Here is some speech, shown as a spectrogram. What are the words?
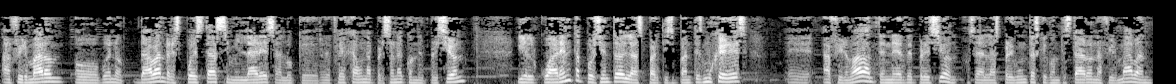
afirmaron o bueno, daban respuestas similares a lo que refleja una persona con depresión y el 40% de las participantes mujeres eh, afirmaban tener depresión, o sea, las preguntas que contestaron afirmaban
